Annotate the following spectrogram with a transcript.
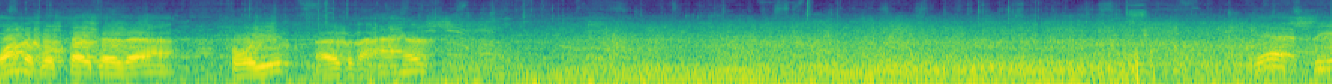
Wonderful photo there for you over the hangars. Yes, the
